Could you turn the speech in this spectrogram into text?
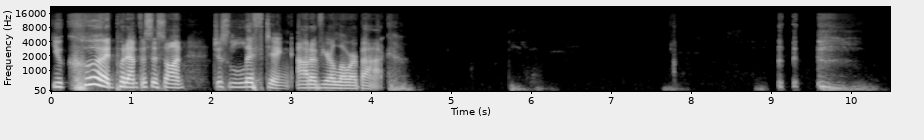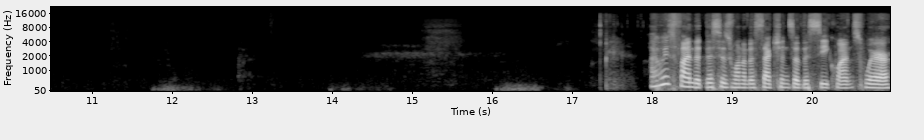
You could put emphasis on just lifting out of your lower back. I always find that this is one of the sections of the sequence where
